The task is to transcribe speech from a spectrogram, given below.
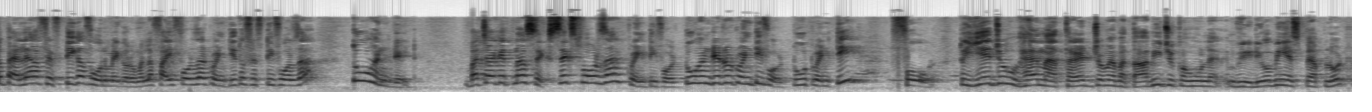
तो पहले आप 50 का फोर में करो। मतलब फाइव फोर ज़ा ट्वेंटी तो फिफ्टी फोर ज़ा टू हंड्रेड बचा कितना? सिक्स सिक्स फोर ज़ा ट्वेंटी फोर टू हंड्रेड और twenty four two twenty four तो ये जो है मेथड जो मैं बता भी चुका हूँ वीडियो भी इस पे अपलोड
